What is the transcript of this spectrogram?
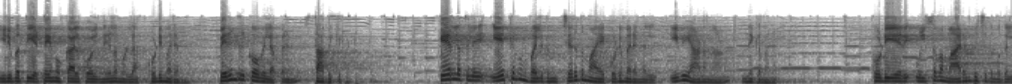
ഇരുപത്തിയെട്ടേ മുക്കാൽ കോൽ നീളമുള്ള കൊടിമരം പെരുന്തൃക്കോവിലപ്പനും സ്ഥാപിക്കപ്പെട്ടു. കേരളത്തിലെ ഏറ്റവും വലുതും ചെറുതുമായ കൊടിമരങ്ങൾ ഇവയാണെന്നാണ് നിഗമനം. കൊടിയേറി ഉത്സവം ആരംഭിച്ചതു മുതൽ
